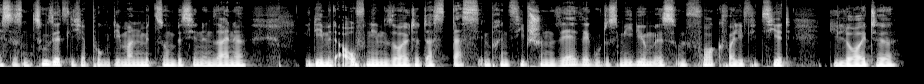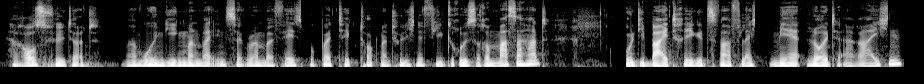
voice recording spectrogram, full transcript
ist es ein zusätzlicher Punkt, den man mit so ein bisschen in seine Idee mit aufnehmen sollte, dass das im Prinzip schon ein sehr, sehr gutes Medium ist und vorqualifiziert die Leute herausfiltert. Na, wohingegen man bei Instagram, bei Facebook, bei TikTok natürlich eine viel größere Masse hat und die Beiträge zwar vielleicht mehr Leute erreichen,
